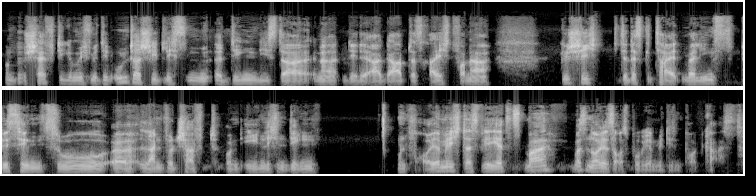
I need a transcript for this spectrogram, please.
und beschäftige mich mit den unterschiedlichsten äh, Dingen, die es da in der DDR gab. Das reicht von der Geschichte des geteilten Berlins bis hin zu äh, Landwirtschaft und ähnlichen Dingen. Und freue mich, dass wir jetzt mal was Neues ausprobieren mit diesem Podcast.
